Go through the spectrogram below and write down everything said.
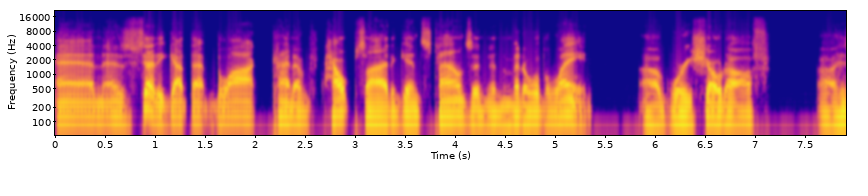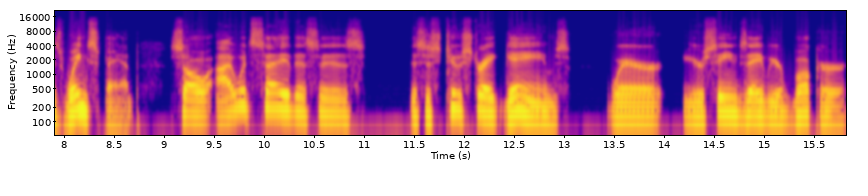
And as I said, he got that block kind of help side against Townsend in the middle of the lane, uh, where he showed off uh, his wingspan. So I would say this is this is two straight games where you're seeing Xavier Booker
